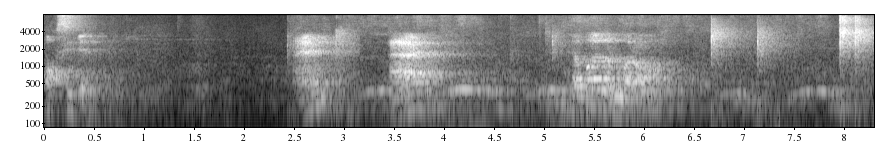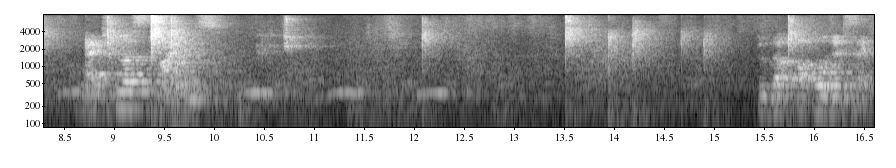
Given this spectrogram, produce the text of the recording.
oxygen and add double number of H plus ions to the opposite side.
